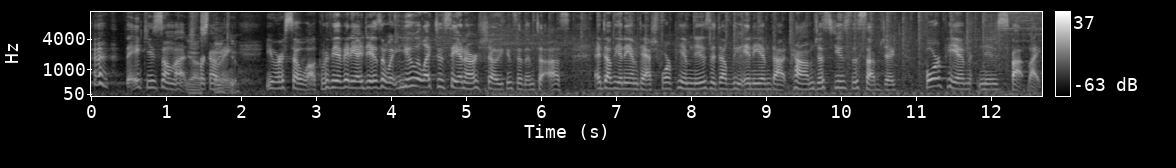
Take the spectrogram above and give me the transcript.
thank you so much yes, for coming. You. Are so welcome. If you have any ideas on what you would like to see in our show, you can send them to us at WNEM-4 p.m. news at WNEM.com. Just use the subject 4 p.m. news spotlight.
